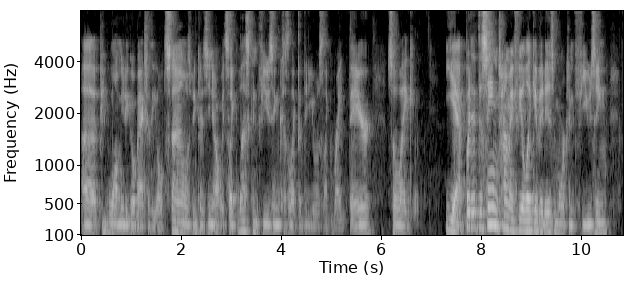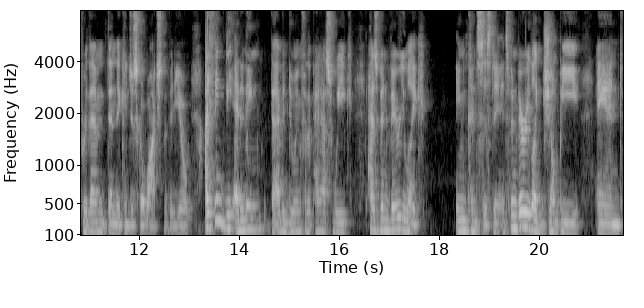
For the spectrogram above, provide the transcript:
uh, people want me to go back to the old style is because, you know, it's, like, less confusing because, like, the video is, like, right there. So, like, yeah, but at the same time, I feel like if it is more confusing for them, then they could just go watch the video. I think the editing that I've been doing for the past week has been very, like, inconsistent. It's been very, like, jumpy and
